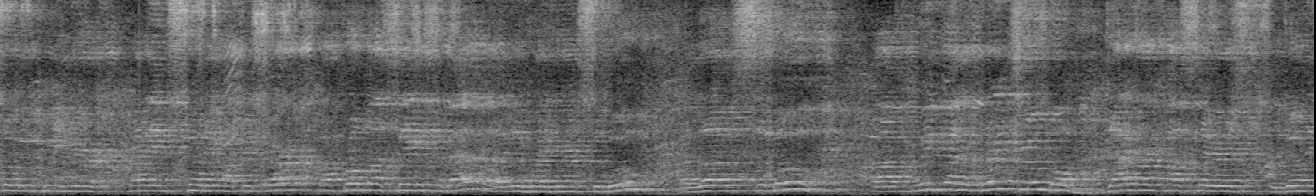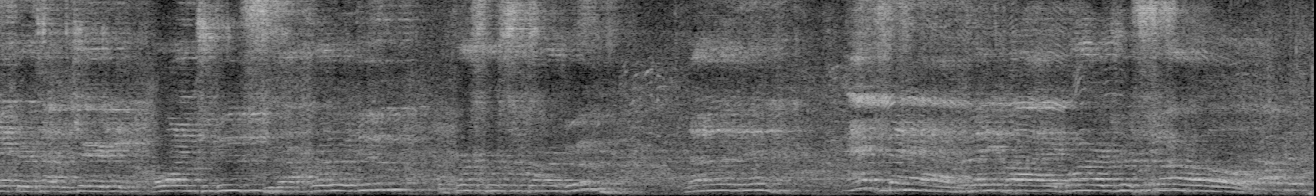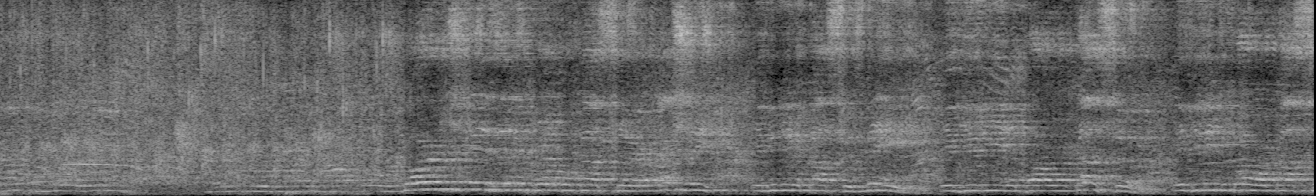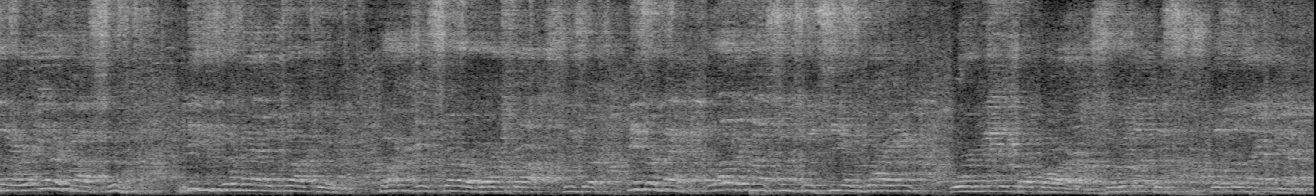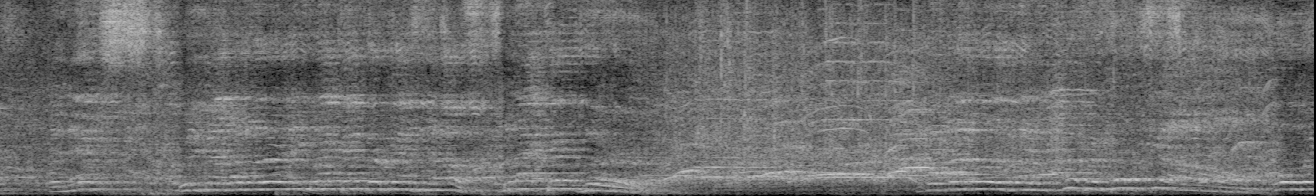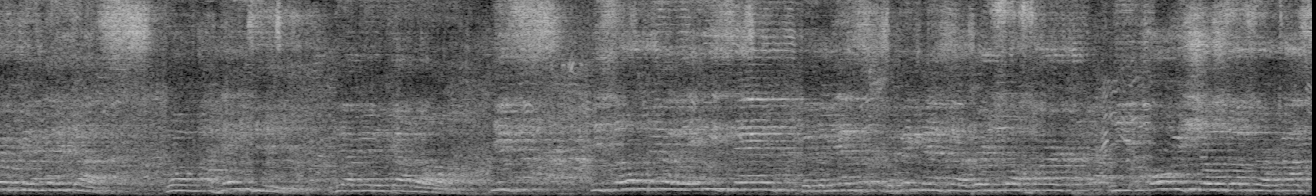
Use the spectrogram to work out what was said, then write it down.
so good to be here. My name's Tony Akishar. I'm from Las Vegas, Nevada, but I live right here in Cebu. I love Cebu. Um, we've got a great troupe of diehard cosplayers who donate their time to charity. I want to introduce, without further ado, the first person from our group, none other than Ant-Man, played by Barge Roscaro. Barge is an incredible cosplayer. Actually, if you need a costume made, if you need to borrow a costume, if you need to borrow a cosplayer in a costume, he's the man to talk to. Barge Roscaro, Barge Fox. These are, these are men. A lot of the costumes you'll see us wearing were made by Barge. So we love this, this elect man. And next, we've got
